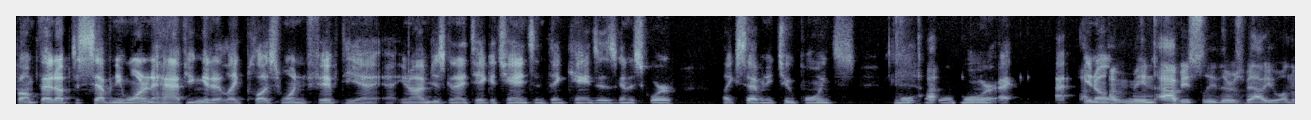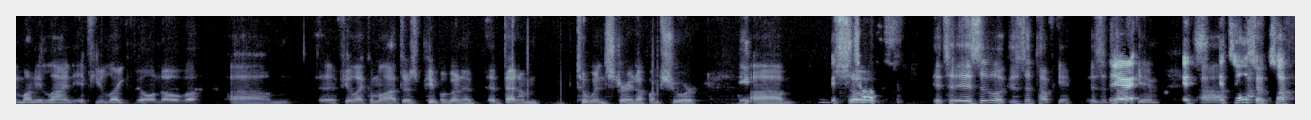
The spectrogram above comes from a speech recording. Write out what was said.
bump that up to 71 and a half you can get it like plus 150 you know i'm just going to take a chance and think kansas is going to score like 72 points more, or more. I, I, you know i mean obviously there's value on the money line if you like villanova. Um, if you like them a lot there's people going to bet them to win straight up i'm sure. Um, it's so tough it's a, it's a look. This is a tough game. It's a tough yeah, game. It's uh, it's also tough.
